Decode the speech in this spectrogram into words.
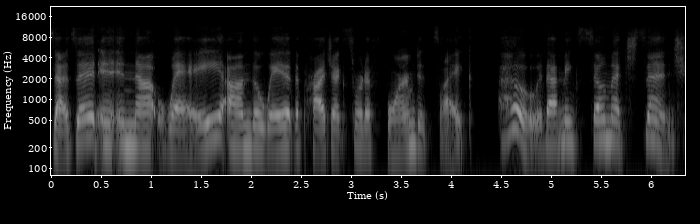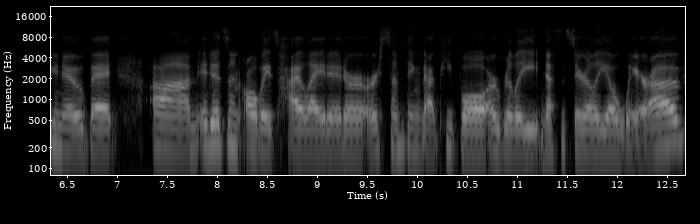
says it in, in that way, um, the way that the project sort of formed, it's like, oh, that makes so much sense, you know, but um, it isn't always highlighted or, or something that people are really necessarily aware of.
